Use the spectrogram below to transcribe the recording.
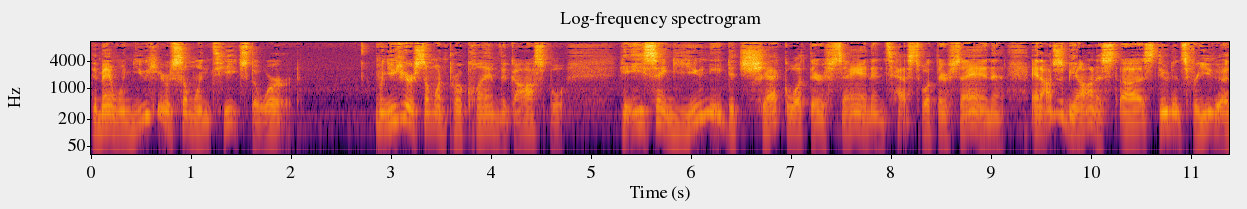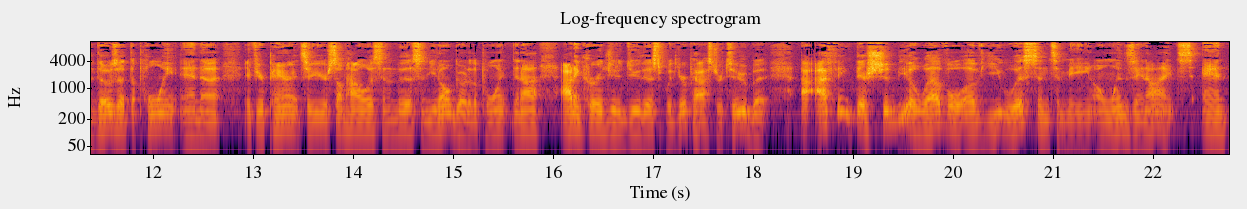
that, man, when you hear someone teach the word, when you hear someone proclaim the gospel, he's saying you need to check what they're saying and test what they're saying. And, and I'll just be honest, uh, students, for you, uh, those at the point, and uh, if your parents or you're somehow listening to this and you don't go to the point, then I, I'd encourage you to do this with your pastor too. But I, I think there should be a level of you listen to me on Wednesday nights. And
